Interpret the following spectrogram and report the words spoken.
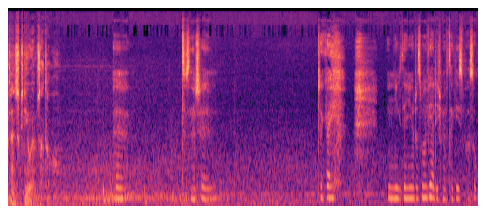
Tęskniłem za tobą. To znaczy... Czekaj. Nigdy nie rozmawialiśmy w taki sposób.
